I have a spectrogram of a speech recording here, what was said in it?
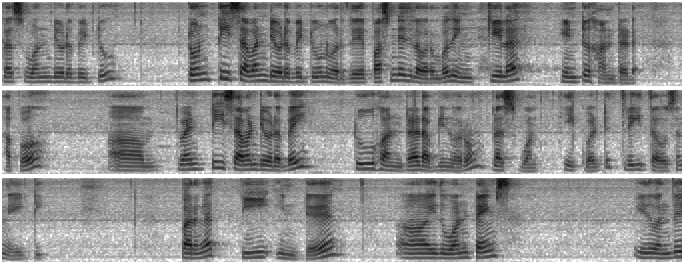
plus one divide by two twenty seven divide by டூன்னு வருது. பர்சன்டேஜில் வரும்போது இங்க கீழே இன்ட்டு ஹண்ட்ரட் அப்போது twenty seven divide by two hundred அப்படின்னு வரும் plus one equal to three thousand eighty பாருங்கள் பி இன்ட்டு இது ஒன் டைம்ஸ் இது வந்து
